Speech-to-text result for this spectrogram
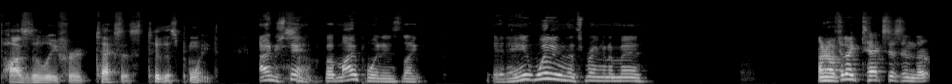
positively for Texas to this point. I understand, So- but my point is like, it ain't winning that's bringing them in. I don't know. I feel like Texas and the,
